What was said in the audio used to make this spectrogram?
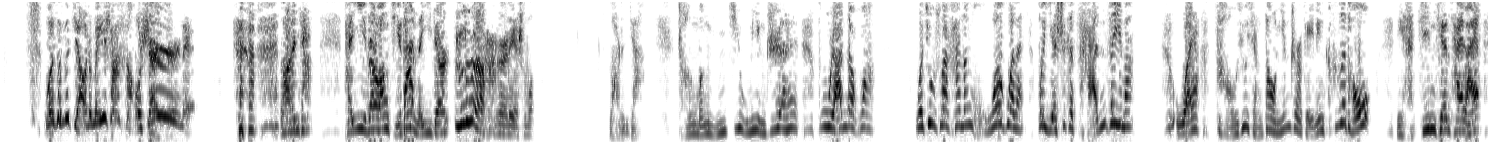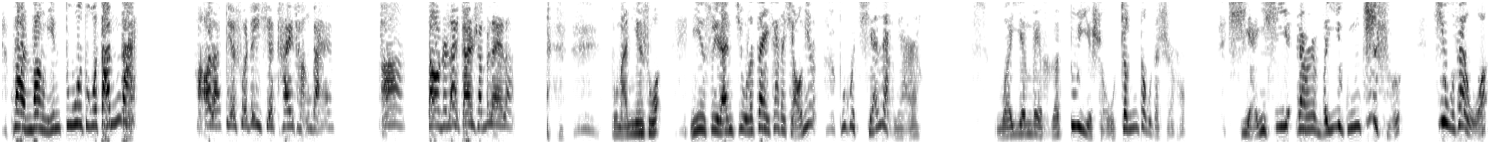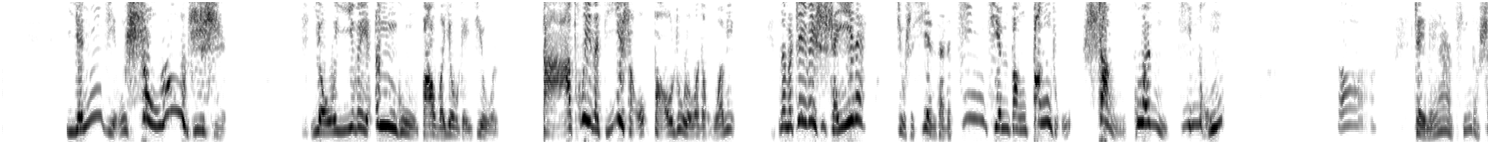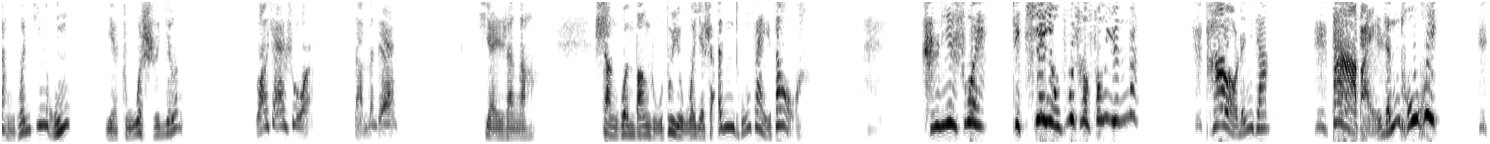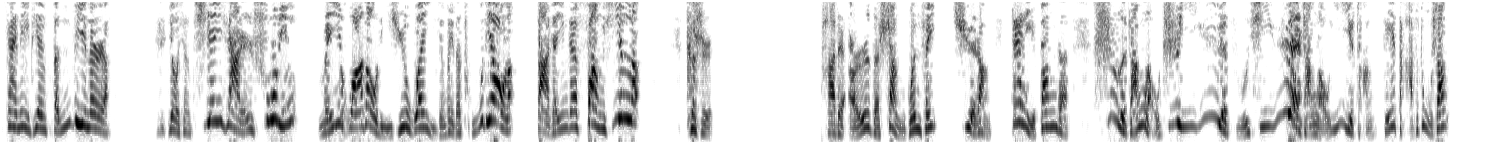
我怎么觉着没啥好事儿呢？哈哈，老人家，他一边往起站呢，一边乐呵的说：“老人家，承蒙您救命之恩，不然的话，我就算还能活过来，不也是个残废吗？我呀，早就想到您这儿给您磕头，你看今天才来，万望您多多担待。好了，别说这些开场白，啊，到这来干什么来了？” 不瞒您说，您虽然救了在下的小命，不过前两年啊，我因为和对手争斗的时候，险些让人围攻致死。就在我引颈受戮之时，有一位恩公把我又给救了，打退了敌手，保住了我的活命。那么这位是谁呢？就是现在的金钱帮帮主上官金鸿。哦，这梅二听着上官金鸿，也着实一愣。王先生说：“怎么的，先生啊？上官帮主对我也是恩同再造啊。可是您说呀，这天有不测风云呢。他老人家大摆人头会，在那片坟地那儿啊，要向天下人说明梅花道李寻欢已经被他除掉了，大家应该放心了。可是。”他的儿子上官飞却让丐帮的四长老之一岳子期岳长老一掌给打的重伤，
